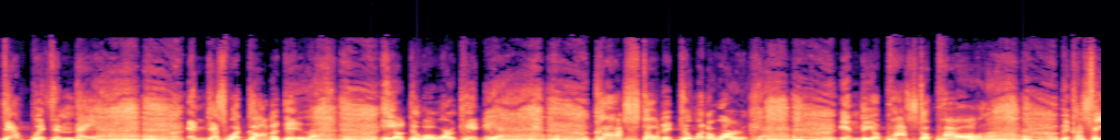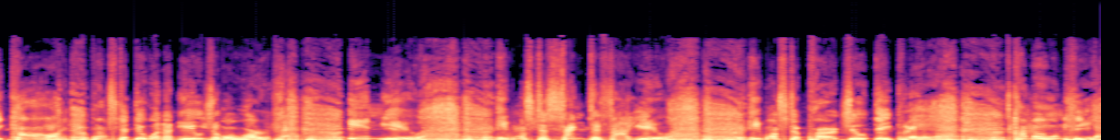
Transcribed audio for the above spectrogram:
dealt with him there. And guess what God will do? He'll do a work in you. God started doing a work in the Apostle Paul because, see, God wants to do an unusual work in you. He wants to sanctify you, He wants to purge you deeply. Come on here.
